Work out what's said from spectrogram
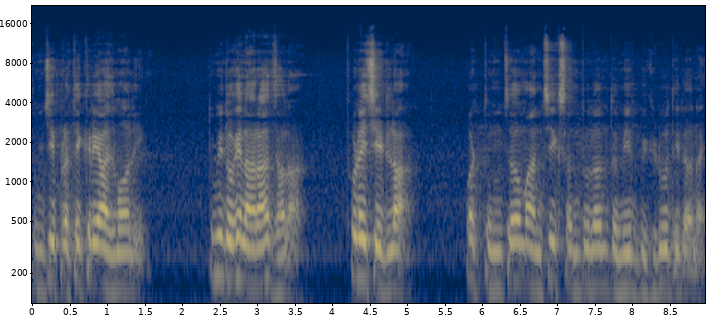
तुमची प्रतिक्रिया आजमावली तुम्ही दोघे नाराज झाला. थोडे चिडला. पण तुमचं मानसिक संतुलन तुम्ही बिघडू दिलं नाही.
